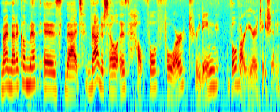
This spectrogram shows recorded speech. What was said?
My medical myth is that Vagisil is helpful for treating vulvar irritation.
